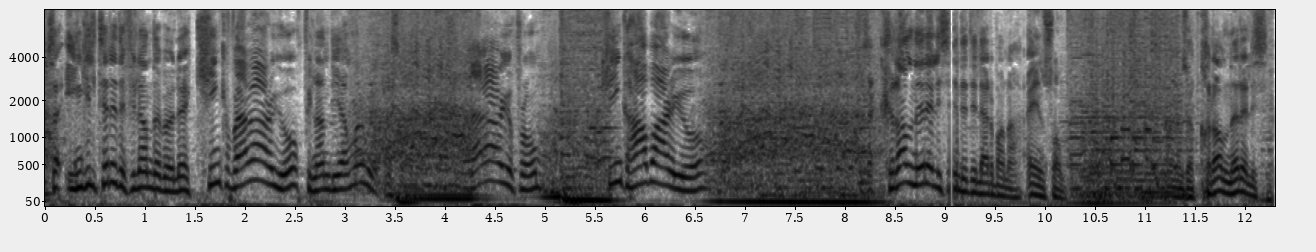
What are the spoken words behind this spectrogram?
Mesela İngiltere'de filan da böyle king where are you filan diyen var mı mesela? Where are you from? King how are you? Mesela kral nerelisin dediler bana en son. Mesela kral nerelisin?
